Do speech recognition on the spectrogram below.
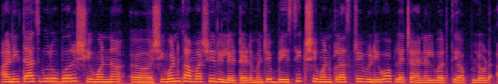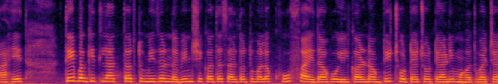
आणि त्याचबरोबर शिवण शिवणकामाशी रिलेटेड म्हणजे बेसिक शिवण क्लासचे व्हिडिओ आपल्या चॅनलवरती अपलोड आहेत. ते बघितलात तर तुम्ही जर नवीन शिकत असाल तर तुम्हाला खूप फायदा होईल. कारण अगदी छोट्या छोट्या आणि महत्त्वाच्या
